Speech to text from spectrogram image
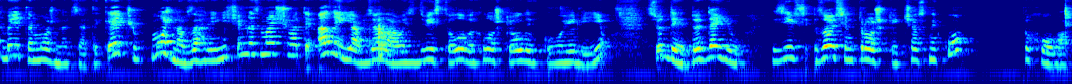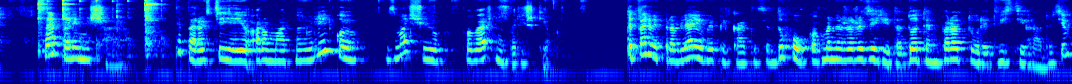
збите, можна взяти кетчуп, можна взагалі нічим не змащувати, але я взяла ось 2 столових ложки оливкової олії. Сюди додаю зовсім трошки часнику сухого. Все перемішаю. Тепер ось цією ароматною олійкою змащую поверхню пиріжків. Тепер відправляю випікатися. Духовка в мене вже розігріта до температури 200 градусів.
